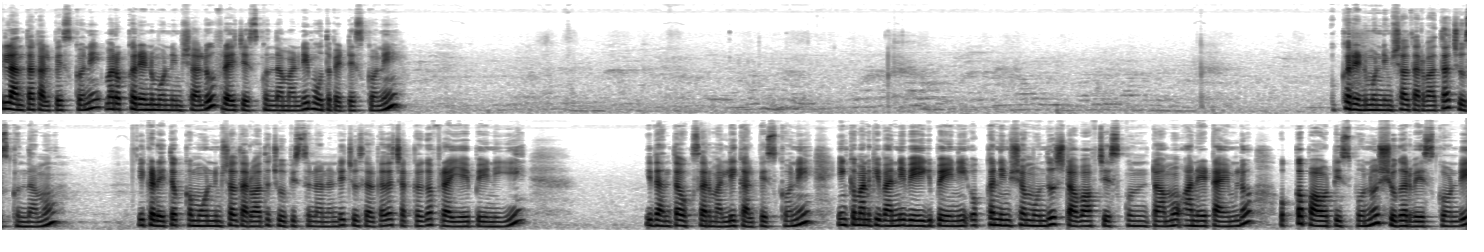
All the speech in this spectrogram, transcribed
ఇలా అంతా కలిపేసుకొని మరొక రెండు మూడు నిమిషాలు ఫ్రై చేసుకుందామండి. మూత పెట్టేసుకొని. ఒక రెండు మూడు నిమిషాల తర్వాత చూసుకుందాము. ఇక్కడైతే ఒక మూడు నిమిషాల తర్వాత చూపిస్తున్నానండి. చూసారు కదా చక్కగా ఫ్రై అయిపోయినాయి. ఇదంతా ఒకసారి మళ్ళీ కలిపేసుకొని ఇంకా మనకి ఇవన్నీ వేగిపోయినాయి. ఒక్క నిమిషం ముందు స్టవ్ ఆఫ్ చేసుకుంటాము అనే టైంలో ఒక్క పావు టీ స్పూను షుగర్ వేసుకోండి.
